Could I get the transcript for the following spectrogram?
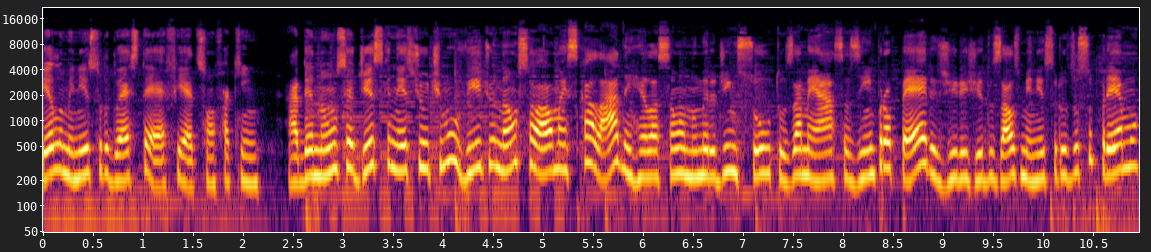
pelo ministro do STF, Edson Fachin. A denúncia diz que neste último vídeo não só há uma escalada em relação ao número de insultos, ameaças e impropérios dirigidos aos ministros do Supremo,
